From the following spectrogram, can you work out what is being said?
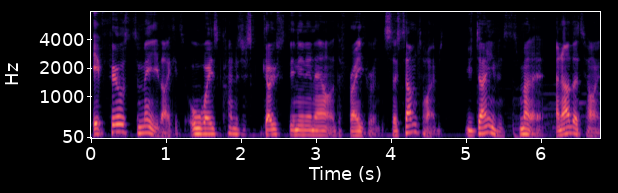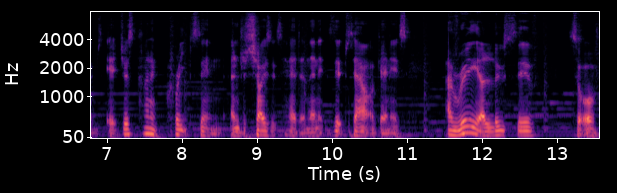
it feels to me like it's always kind of just ghosting in and out of the fragrance. So sometimes you don't even smell it, and other times it just kind of creeps in and just shows its head, and then it zips out again. It's a really elusive, sort of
